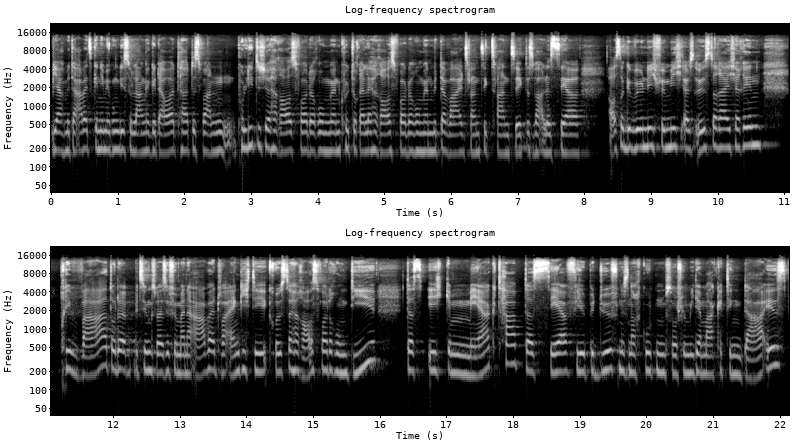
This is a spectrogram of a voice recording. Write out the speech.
ja, mit der Arbeitsgenehmigung, die so lange gedauert hat. Es waren politische Herausforderungen, kulturelle Herausforderungen mit der Wahl 2020. Das war alles sehr außergewöhnlich für mich als Österreicherin. Privat oder beziehungsweise für meine Arbeit war eigentlich die größte Herausforderung die, dass ich gemerkt habe, dass sehr viel Bedürfnis nach gutem Social Media Marketing da ist,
